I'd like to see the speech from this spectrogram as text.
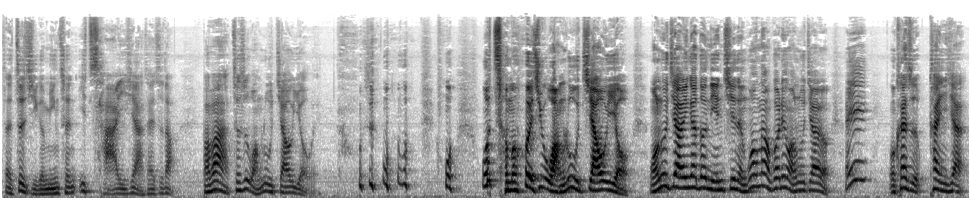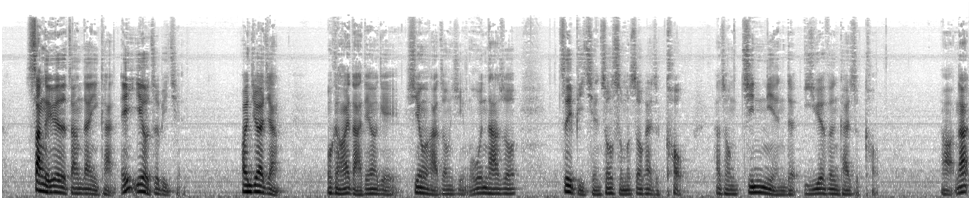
这这几个名称一查一下，才知道，爸爸这是网络交友 诶，我我我我怎么会去网络交友？网络交友应该都年轻人，哇，那我关键网络交友，诶，我开始看一下上个月的账单，一看，诶，也有这笔钱。换句话讲，我赶快打电话给信用卡中心，我问他说，这笔钱从什么时候开始扣？他从今年的一月份开始扣。好，那。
